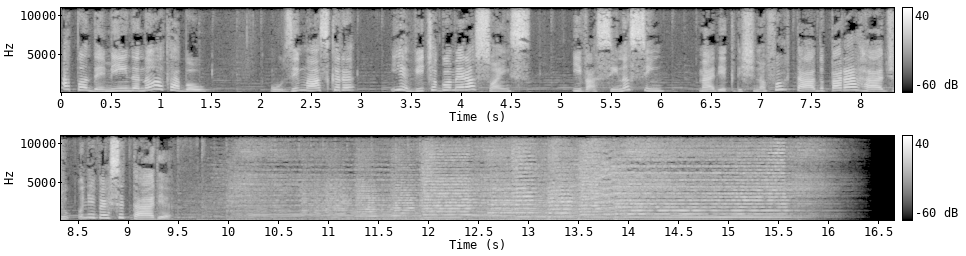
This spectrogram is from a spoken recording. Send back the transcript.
A pandemia ainda não acabou. Use máscara e evite aglomerações. E vacina sim. Maria Cristina Furtado para a Rádio Universitária.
